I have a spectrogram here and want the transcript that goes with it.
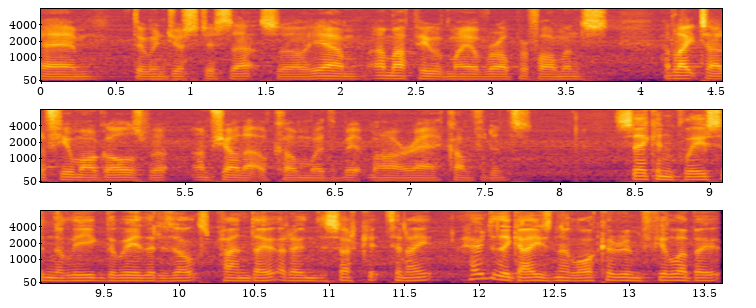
um, doing justice that. So yeah, I'm, I'm happy with my overall performance. I'd like to add a few more goals, but I'm sure that'll come with a bit more uh, confidence. Second place in the league, the way the results panned out around the circuit tonight. How do the guys in the locker room feel about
